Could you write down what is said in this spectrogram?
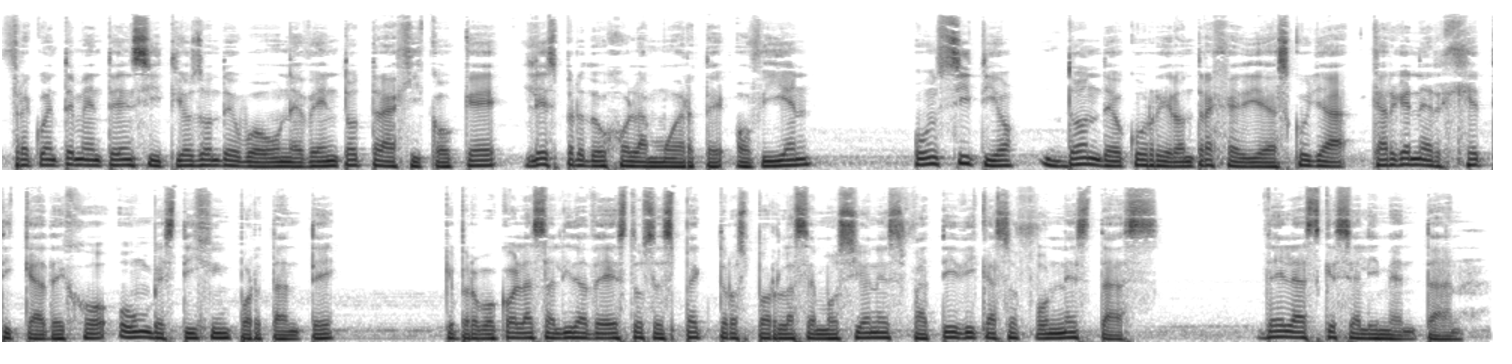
frecuentemente en sitios donde hubo un evento trágico que les produjo la muerte o bien un sitio donde ocurrieron tragedias cuya carga energética dejó un vestigio importante que provocó la salida de estos espectros por las emociones fatídicas o funestas de las que se alimentan.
